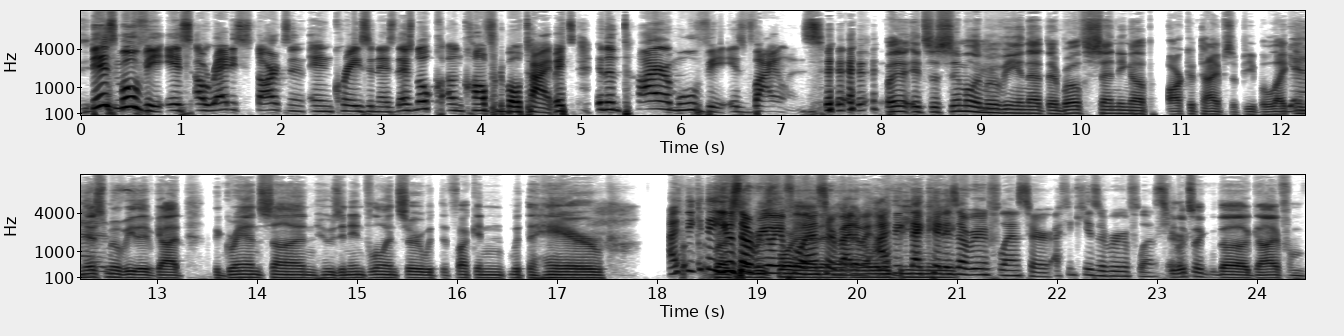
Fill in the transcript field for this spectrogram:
but this movie is already starts in, in craziness. There's no uncomfortable time. It's an entire movie is but it's a similar movie in that they're both sending up archetypes of people. Like in this movie, they've got the grandson who's an influencer with the fucking with the hair. I think they use a real influencer, by the way. I think that kid is a real influencer. I think he's a real influencer. He looks like the guy from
